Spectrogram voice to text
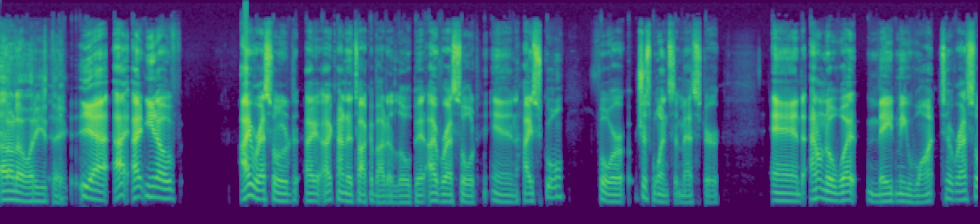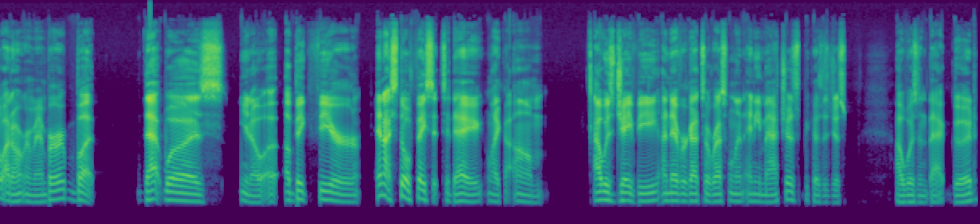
I don't know. What do you think? yeah, I, I you know, I wrestled. I, I kind of talk about it a little bit. I wrestled in high school for just one semester, and I don't know what made me want to wrestle. I don't remember, but that was you know a, a big fear, and I still face it today. Like, um, I was JV. I never got to wrestle in any matches because it just I wasn't that good.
